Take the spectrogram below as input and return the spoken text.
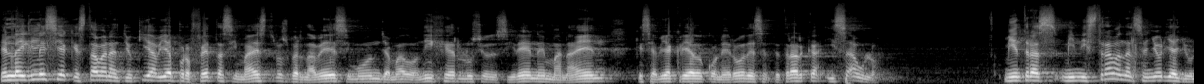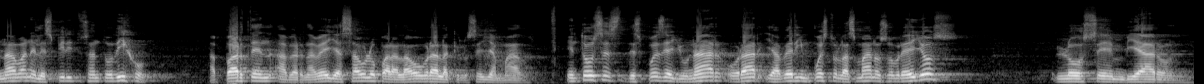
En la iglesia que estaba en Antioquía había profetas y maestros, Bernabé, Simón llamado Níger, Lucio de Sirene, Manaén, que se había criado con Herodes el tetrarca, y Saulo. Mientras ministraban al Señor y ayunaban, el Espíritu Santo dijo, aparten a Bernabé y a Saulo para la obra a la que los he llamado. Entonces, después de ayunar, orar y haber impuesto las manos sobre ellos, los enviaron.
